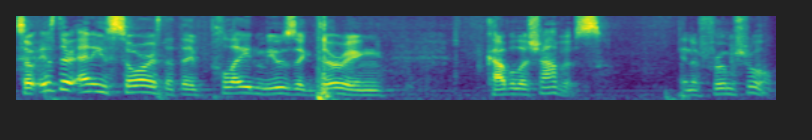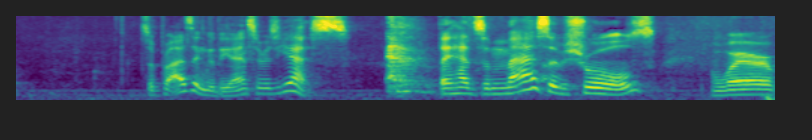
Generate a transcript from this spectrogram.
So, is there any source that they've played music during Kabbalah Shabbos in a frum shul? Surprisingly, the answer is yes. They had some massive shuls where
